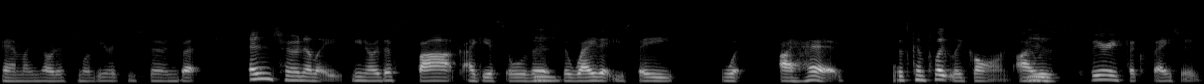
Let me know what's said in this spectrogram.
family noticed and were very concerned. But internally, you know, the spark, I guess, or the mm. the way that you see what I have was completely gone. I mm. was very fixated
